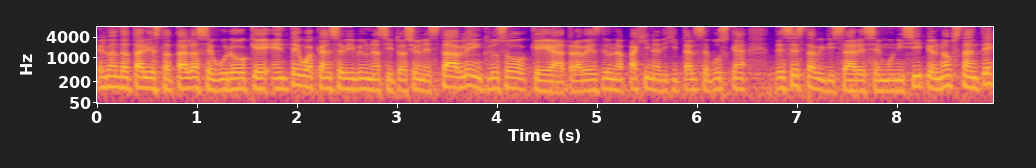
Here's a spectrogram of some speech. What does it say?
El mandatario estatal aseguró que en Tehuacán se vive una situación estable, incluso que a través de una página digital se busca desestabilizar ese municipio. No obstante,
